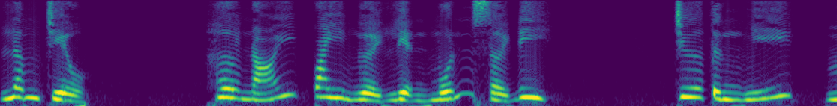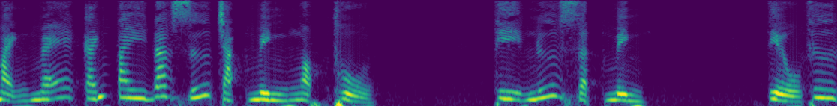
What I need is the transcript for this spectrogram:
Lâm triều. Hơi nói quay người liền muốn rời đi. Chưa từng nghĩ, mạnh mẽ cánh tay đã giữ chặt mình ngọc thủ. Thì nữ giật mình. Tiểu thư.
